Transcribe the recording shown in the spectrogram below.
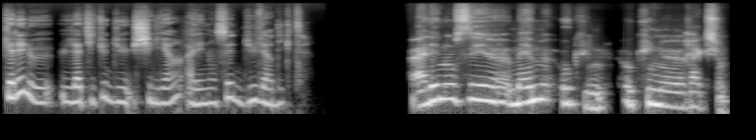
Quelle est l'attitude du Chilien à l'énoncé du verdict? À l'énoncé euh, même, aucune, aucune réaction.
